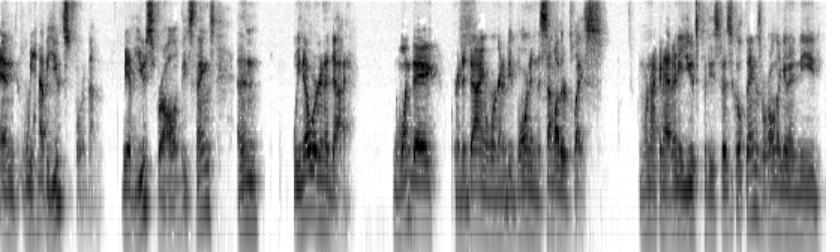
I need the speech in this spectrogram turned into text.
and we have a use for them. We have use for all of these things, and then we know we're going to die. And one day we're going to die, and we're going to be born into some other place. We're not going to have any use for these physical things. We're only going to need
